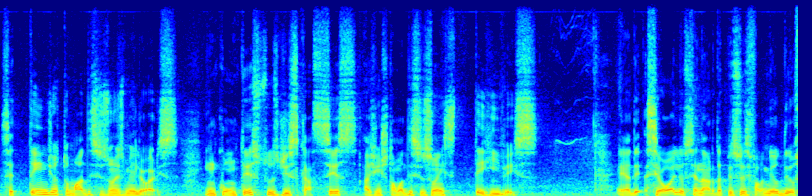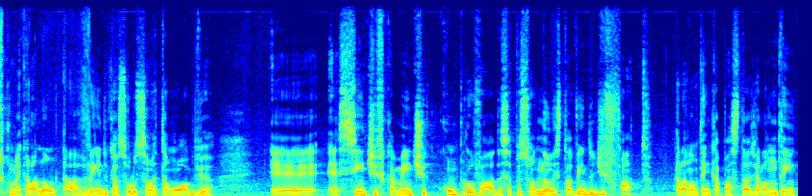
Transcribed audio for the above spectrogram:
você tende a tomar decisões melhores. Em contextos de escassez, a gente toma decisões terríveis. É, você olha o cenário da pessoa e fala, meu Deus, como é que ela não está vendo que a solução é tão óbvia? É, é cientificamente comprovado, essa pessoa não está vendo de fato. Ela não tem capacidade, ela não tem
